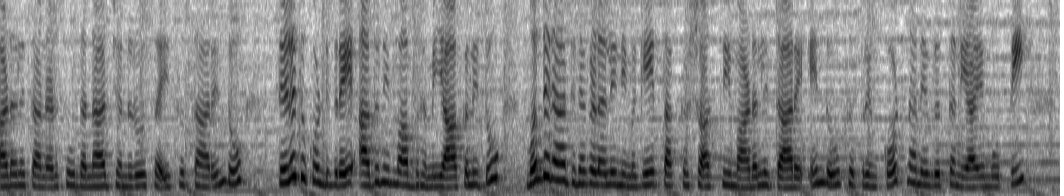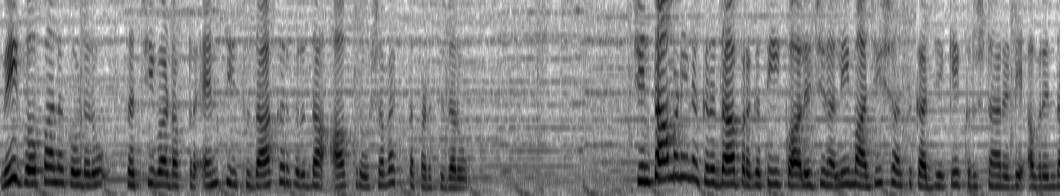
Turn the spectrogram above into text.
ಆಡಳಿತ ನಡೆಸುವುದನ್ನ ಜನರು ಸಹಿಸುತ್ತಾರೆಂದು ತಿಳಿದುಕೊಂಡಿದ್ರೆ ಅದು ನಿಮ್ಮ ಭ್ರಮೆಯಾಗಲಿದ್ದು, ಮುಂದಿನ ದಿನಗಳಲ್ಲಿ ನಿಮಗೆ ತಕ್ಕ ಶಾಸ್ತಿ ಮಾಡಲಿದ್ದಾರೆ ಎಂದು ಸುಪ್ರೀಂ ಕೋರ್ಟ್ನ ನಿವೃತ್ತ ನ್ಯಾಯಮೂರ್ತಿ ವಿ ಗೋಪಾಲಗೌಡರು ಸಚಿವ ಡಾಕ್ಟರ್ ಎಂಸಿ ಸುಧಾಕರ್ ವಿರುದ್ಧ ಆಕ್ರೋಶ ವ್ಯಕ್ತಪಡಿಸಿದರು. ಚಿಂತಾಮಣಿ ನಗರದ ಪ್ರಗತಿ ಕಾಲೇಜಿನಲ್ಲಿ ಮಾಜಿ ಶಾಸಕ ಜೆಕೆ ಕೃಷ್ಣಾರೆಡ್ಡಿ ಅವರಿಂದ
